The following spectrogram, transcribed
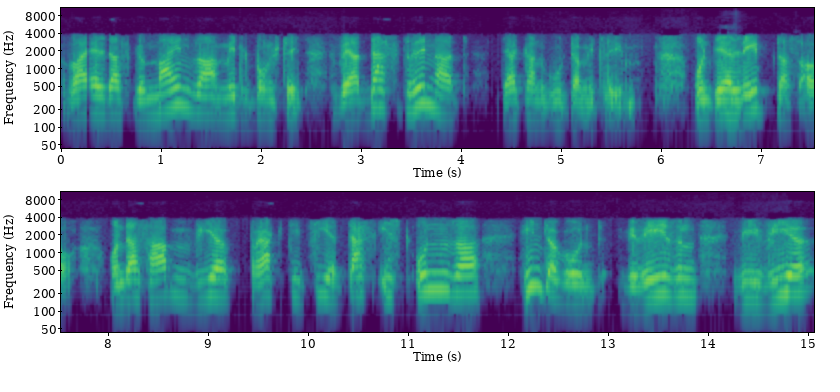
weil das gemeinsam im Mittelpunkt steht. Wer das drin hat, der kann gut damit leben. Und der mhm. lebt das auch. Und das haben wir praktiziert. Das ist unser Hintergrund gewesen, wie wir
